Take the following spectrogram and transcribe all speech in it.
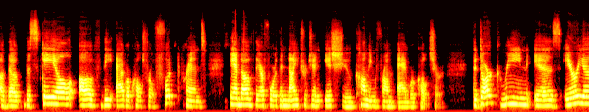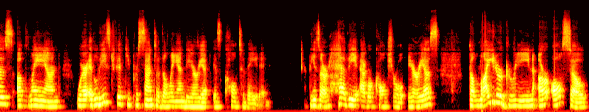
uh, the, the scale of the agricultural footprint and of, therefore, the nitrogen issue coming from agriculture. The dark green is areas of land where at least 50% of the land area is cultivated. These are heavy agricultural areas. The lighter green are also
